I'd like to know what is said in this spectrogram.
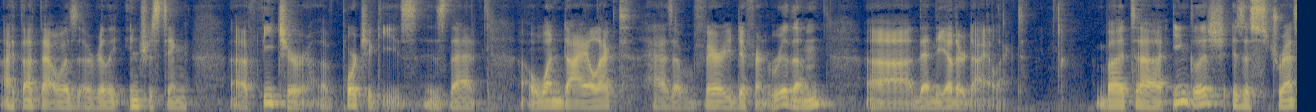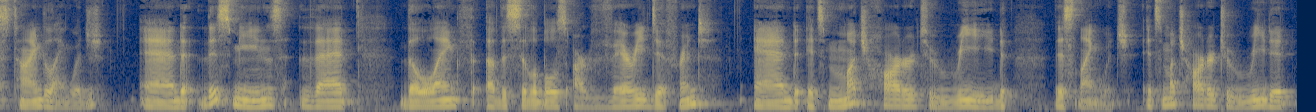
I thought that was a really interesting uh, feature of Portuguese is that uh, one dialect has a very different rhythm uh, than the other dialect. But uh, English is a stress timed language, and this means that the length of the syllables are very different, and it's much harder to read this language. It's much harder to read it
